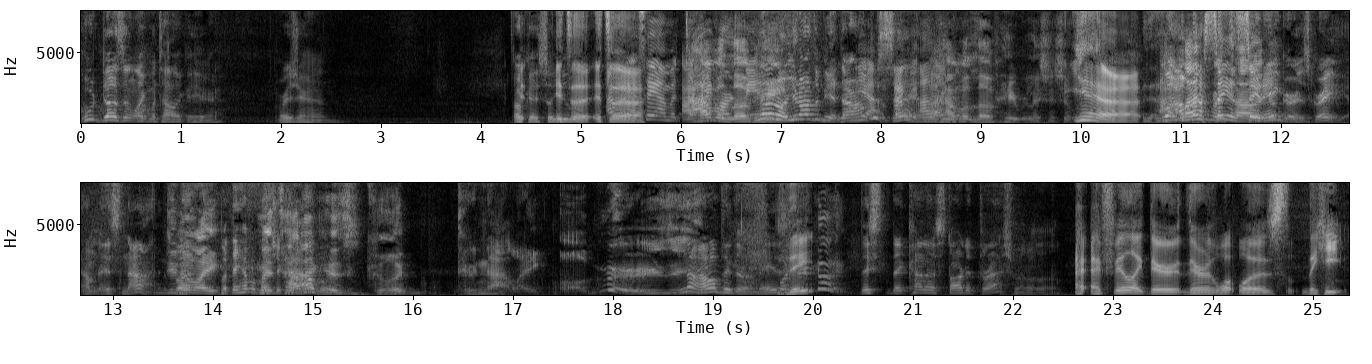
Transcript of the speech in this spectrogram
who doesn't like Metallica here? Raise your hand. Okay, so you, it's a it's I was gonna a say I'm a diehard I have a love fan. no, no, you don't have to be a diehard. I'm Yeah, just saying. I I like have it. a love hate relationship. yeah. Well, I I'm like not saying Saint Metallica. Anger is great. I'm, it's not. You but, know, like but they have a bunch of good Metallica's albums. good. They're not like amazing. No, I don't think they're amazing. They- they're good. They they kind of started thrash metal though. I, I feel like they're they're what was the heat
